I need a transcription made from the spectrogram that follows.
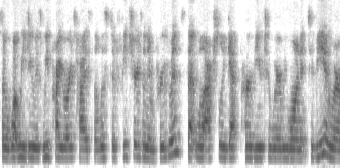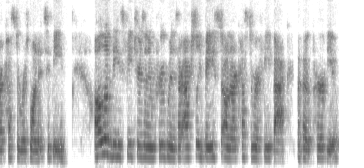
So, what we do is we prioritize the list of features and improvements that will actually get Purview to where we want it to be and where our customers want it to be. All of these features and improvements are actually based on our customer feedback about Purview.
